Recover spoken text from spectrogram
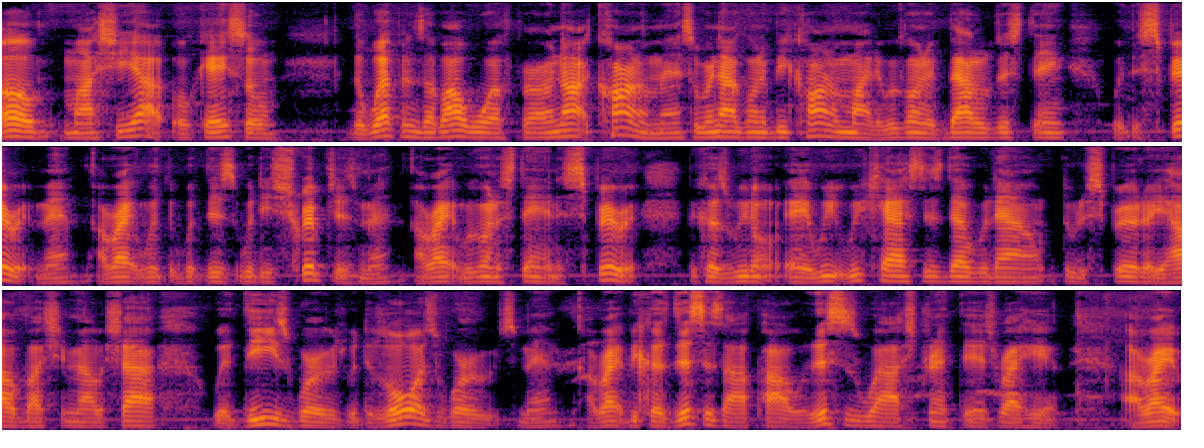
of Mashiach, okay, so the weapons of our warfare are not carnal, man. So we're not going to be carnal minded. We're going to battle this thing with the spirit, man. All right, with with this with these scriptures, man. All right, we're going to stay in the spirit because we don't. Hey, we we cast this devil down through the spirit of Yahweh with these words, with the Lord's words, man. All right, because this is our power. This is where our strength is, right here. All right.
